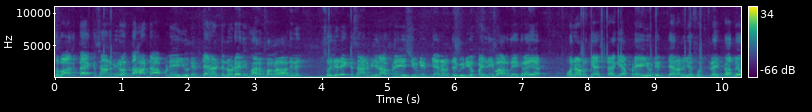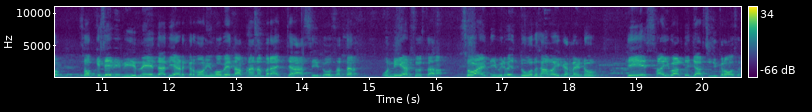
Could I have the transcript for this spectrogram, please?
ਸਵਾਗਤ ਹੈ ਕਿਸਾਨ ਵੀਰੋ, ਤੁਹਾਡਾ ਆਪਣੇ YouTube channel Dhillon dairy farm Barnala ਦੇ ਵਿੱਚ। ਸੋ ਜਿਹੜੇ ਕਿਸਾਨ ਵੀਰ ਆਪਣੇ ਇਸ YouTube ਚੈਨਲ ਤੇ ਵੀਡੀਓ ਪਹਿਲੀ ਵਾਰ ਦੇਖ ਰਹੇ ਆ, ਉਹਨਾਂ ਨੂੰ ਰਿਕਵੈਸਟ ਆ ਕਿ ਆਪਣੇ YouTube ਚੈਨਲ ਨੂੰ ਸਬਸਕ੍ਰਾਈਬ ਕਰ ਲਿਓ। ਸੋ ਕਿਸੇ ਵੀ ਵੀਰ ਨੇ ਇਦਾਂ ਦੀ ਐਡ ਕਰਵਾਉਣੀ ਹੋਵੇ ਤਾਂ ਆਪਣਾ ਨੰਬਰ ਹੈ 8427 19817 ਸੋ ਅੱਜ ਦੀ ਵੀਡੀਓ ਵਿੱਚ ਦੋ ਦਿਖਾਵਾਂਗੇ ਗਰਲੈਂਡੋ ਤੇ ਸਾਈਵਾਲ ਤੇ ਜਰਸੀ ਦੀ ਕ੍ਰਾਸ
